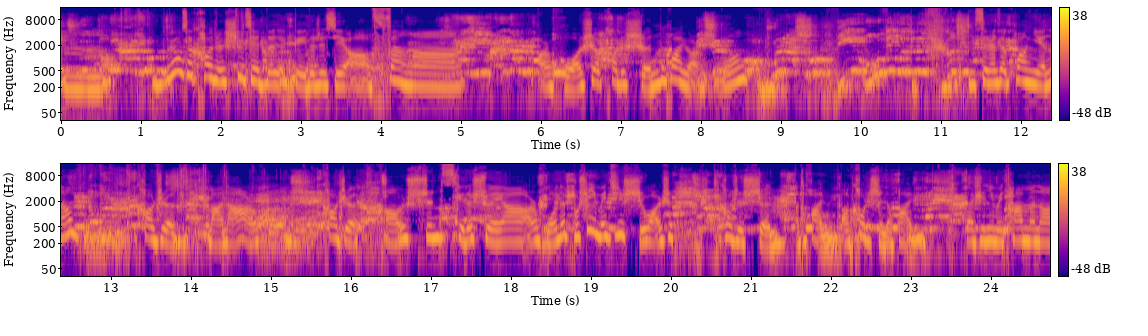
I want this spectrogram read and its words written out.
嗯，不要再靠着世界的给的这些啊饭啊而活，是要靠着神的话语而活。以色列人在旷野呢，靠着马拿而活，靠着哦神给的水啊而活。那不是因为这些食物，而是靠着神的话语啊，靠着神的话语。但是因为他们呢，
